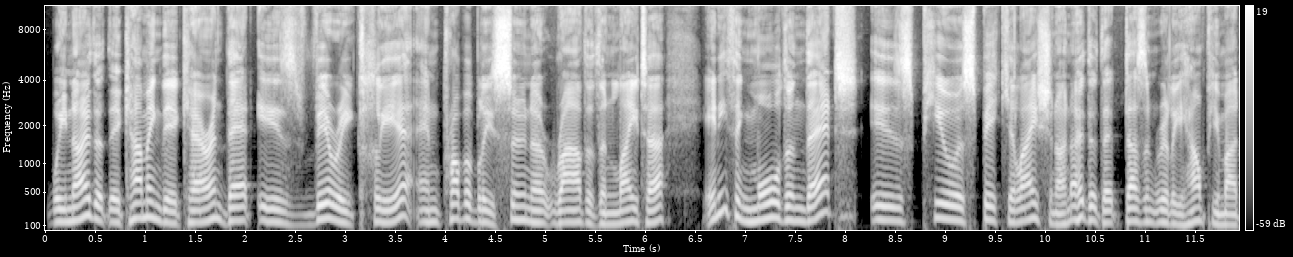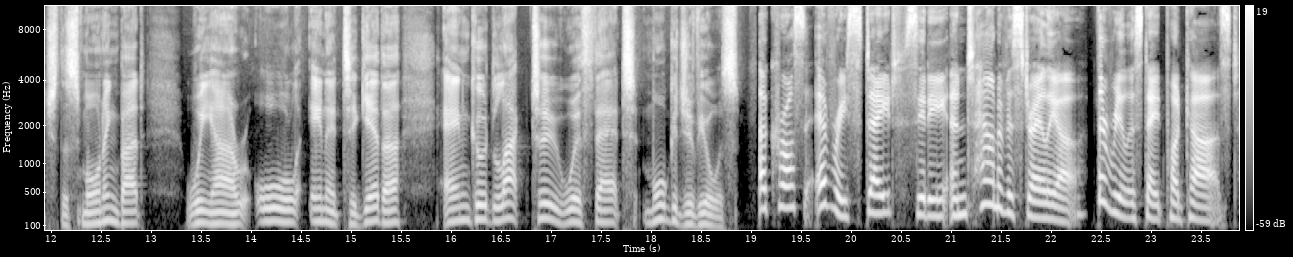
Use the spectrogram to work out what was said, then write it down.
we know that they're coming there, Karen. That is very clear and probably sooner rather than later. Anything more than that is pure speculation. I know that that doesn't really help you much this morning, but we are all in it together. And good luck too with that mortgage of yours. Across every state, city, and town of Australia, the Real Estate Podcast.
